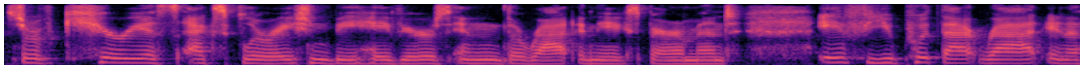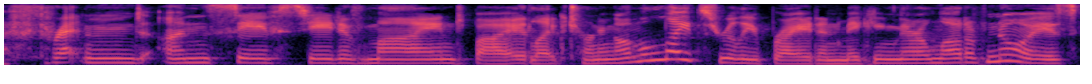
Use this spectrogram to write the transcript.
sort of curious exploration behaviors in the rat in the experiment. If you put that rat in a threatened, unsafe state of mind by like turning on the lights really bright and making their a lot of noise,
